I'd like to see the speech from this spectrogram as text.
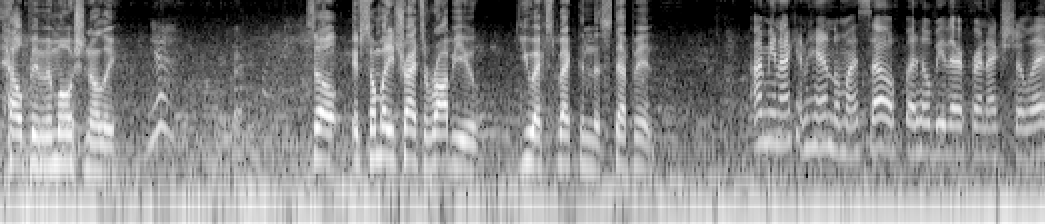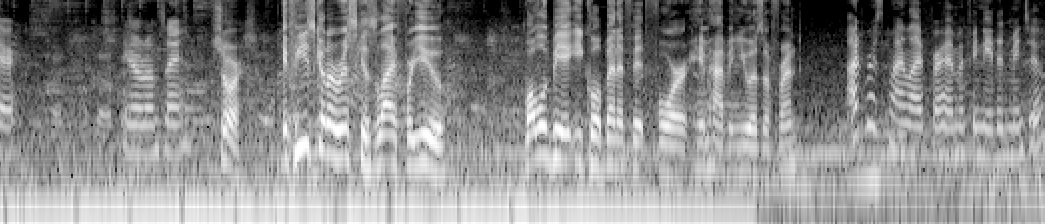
help him emotionally. Yeah. So if somebody tried to rob you, you expect him to step in. I mean, I can handle myself, but he'll be there for an extra layer. You know what I'm saying? Sure. If he's gonna risk his life for you, what would be an equal benefit for him having you as a friend? I'd risk my life for him if he needed me to.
